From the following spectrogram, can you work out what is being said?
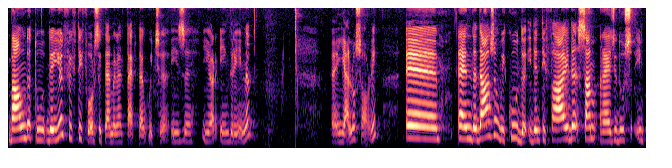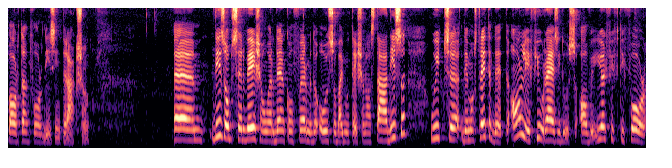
bound to the UL54 C-terminal peptide, which is here in green, uh, yellow, sorry. Uh, and thus we could identify some residues important for this interaction. Um, these observations were then confirmed also by mutational studies, which uh, demonstrated that only a few residues of UL54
